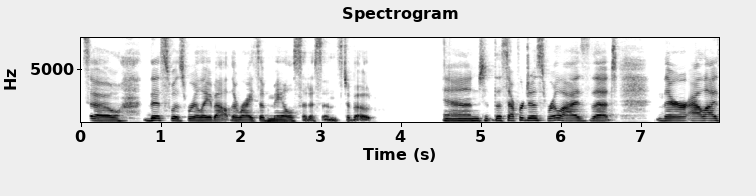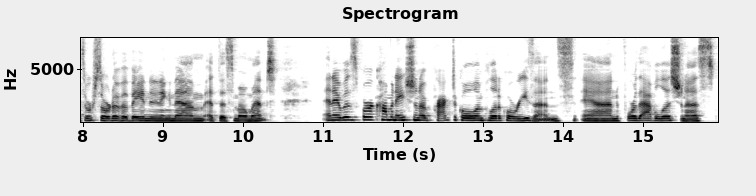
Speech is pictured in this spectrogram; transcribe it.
So, this was really about the rights of male citizens to vote. And the suffragists realized that their allies were sort of abandoning them at this moment. And it was for a combination of practical and political reasons. And for the abolitionists,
